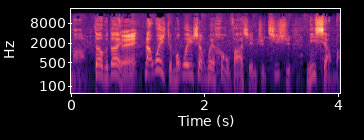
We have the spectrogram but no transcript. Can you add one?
嘛，嗯、对不对？对。那为什么威盛会后发先至？其实你想嘛，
